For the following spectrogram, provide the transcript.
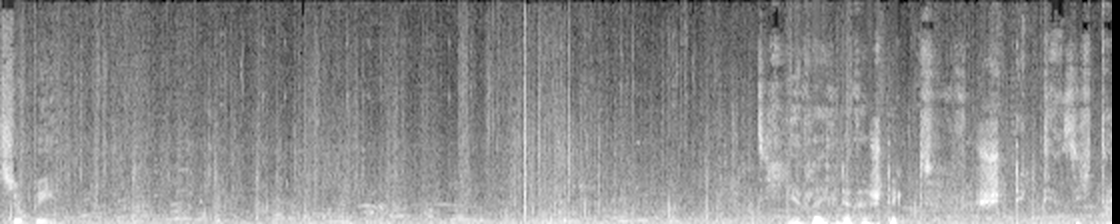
zu beten. Hier vielleicht wieder versteckt? Versteckt er sich denn?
